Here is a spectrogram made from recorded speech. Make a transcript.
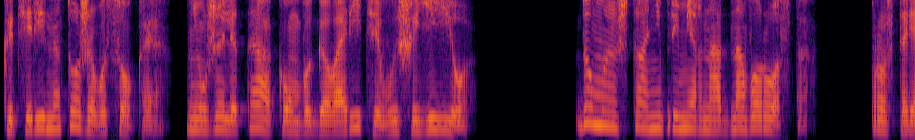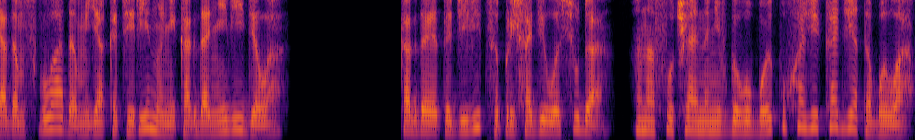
Катерина тоже высокая. Неужели та, о ком вы говорите, выше ее? Думаю, что они примерно одного роста. Просто рядом с Владом я Катерину никогда не видела, когда эта девица приходила сюда, она случайно не в голубой пуховик одета была?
